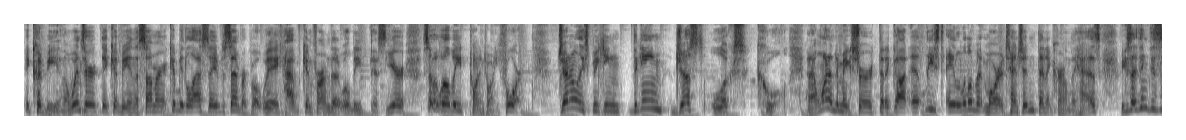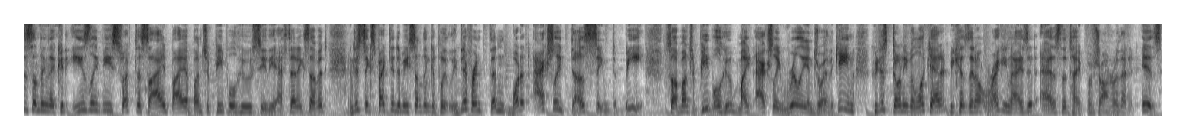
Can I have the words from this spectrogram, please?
It could be in the winter, it could be in the summer, it could be the last day of December, but we have confirmed that it will be this year, so it will be 2024. Generally speaking, the game just looks cool, and I wanted to make sure that it got at least a little bit more attention than it currently has, because I think this is something that could easily be swept aside by a bunch of people who see the aesthetics of it and just expect it to be something completely different than what it actually does seem to be. So a bunch of people who might actually really enjoy the game who just don't even look at it because they don't recognize it as the type of genre that it is.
